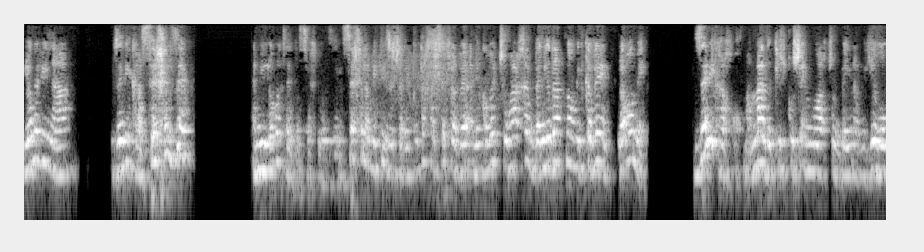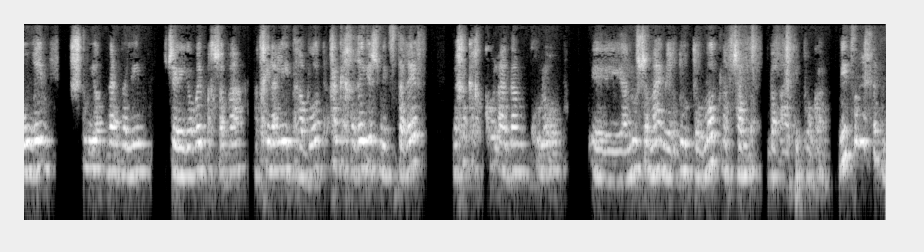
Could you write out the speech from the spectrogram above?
לא מבינה, זה נקרא שכל זה? אני לא רוצה את השכל הזה. שכל אמיתי זה שאני פותחת ספר ואני קוראת שורה אחת ואני יודעת מה הוא מתכוון, לעומק. זה נקרא חוכמה. מה זה קשקושי מוח של בין הרהורים, שטויות והבלים, שיורד מחשבה, מתחילה להתרבות, אחר כך הרגש מצטרף, ואחר כך כל האדם כולו אה, יעלו שמיים, ירדו תאומות, נפשם בראתי פה גם. מי צריך את זה?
